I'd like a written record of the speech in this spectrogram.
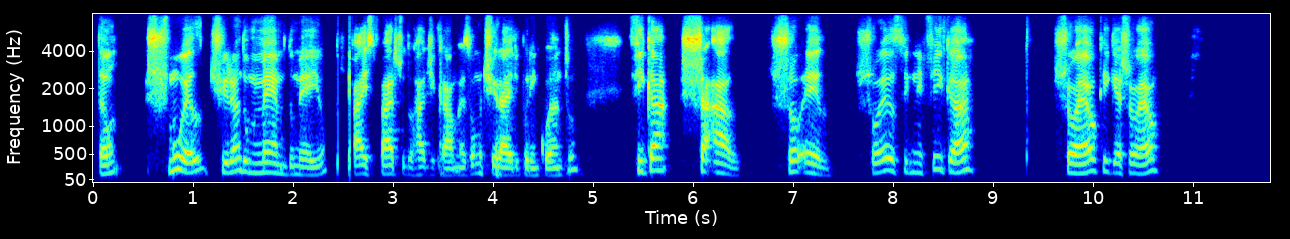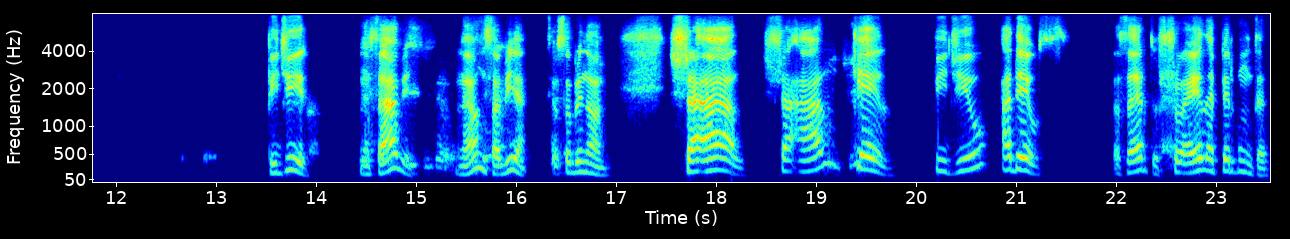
Então, Shmuel, tirando o mem do meio, que faz parte do radical, mas vamos tirar ele por enquanto, fica Sha'al, Shoel. Shoel significa Shoel, o que é Shoel? Pedir. Não sabe? Não, não sabia? Seu sobrenome. Sha'al, Sha'al Kel. Pediu a Deus. Tá certo? Shoel é pergunta.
